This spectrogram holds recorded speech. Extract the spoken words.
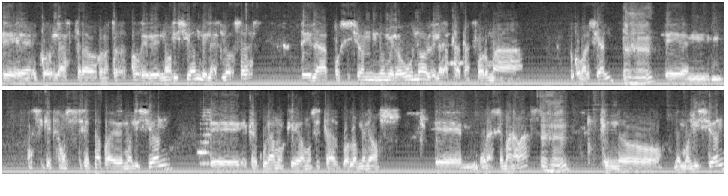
eh, con, las trabas, con los trabajos de demolición de las losas de la posición número uno de la plataforma comercial. Eh, así que estamos en esa etapa de demolición. Eh, calculamos que vamos a estar por lo menos eh, una semana más haciendo demolición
